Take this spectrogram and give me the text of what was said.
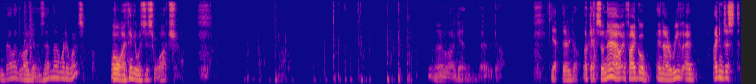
invalid login. Is that not what it was? Oh I think it was just watch. And log in. There we go. Yeah there you go. Okay so now if I go and I re I, I can just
